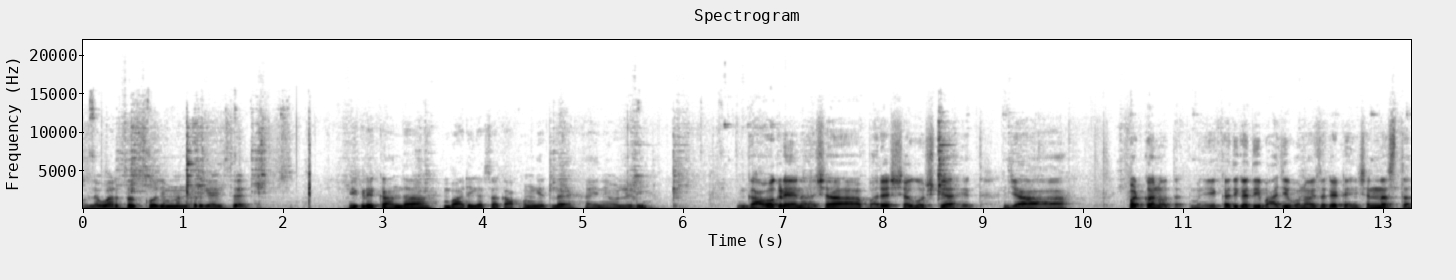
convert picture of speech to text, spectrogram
आपल्या वरचाच कोलिम नंतर घ्यायचा आहे इकडे कांदा बारीक असा कापून घेतला आहे आईने ऑलरेडी गावाकडे आहे ना अशा बऱ्याचशा गोष्टी आहेत ज्या पटकन होतात. म्हणजे कधी कधी भाजी बनवायचं काही टेन्शन नसतं.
